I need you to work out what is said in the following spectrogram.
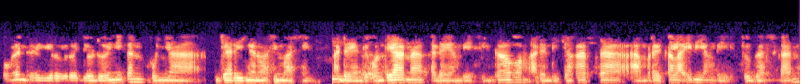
Kemudian dari biro-biro jodoh ini kan punya jaringan masing-masing. Ada yang di Pontianak, ada yang di Singkawang, ada yang di Jakarta. Nah, mereka lah ini yang ditugaskan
